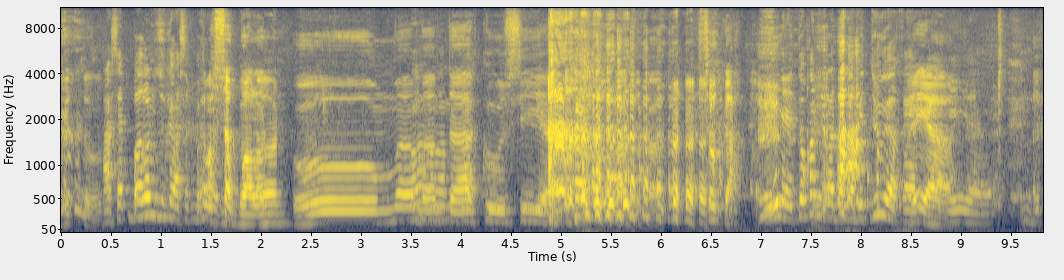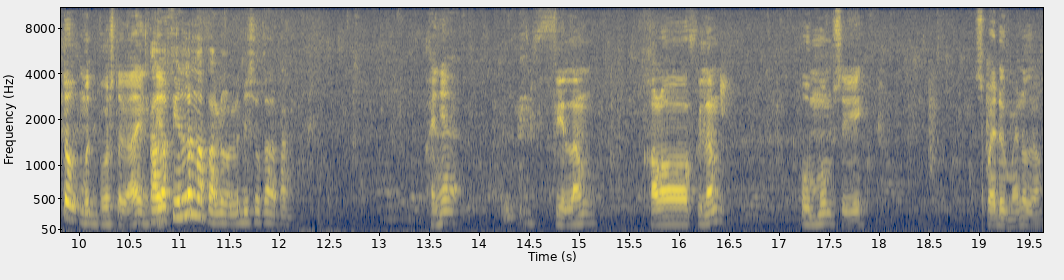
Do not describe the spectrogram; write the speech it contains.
gitu. Asep Balon suka Asep Balon. Masa balon. Oh mamam takku sia Suka. Iya itu kan rada ngebeat juga kan? Iya. iya. Itu mood booster aja kalau film apa lu lebih suka apa Kayaknya Film Kalau film Umum sih. Spider-Man udah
